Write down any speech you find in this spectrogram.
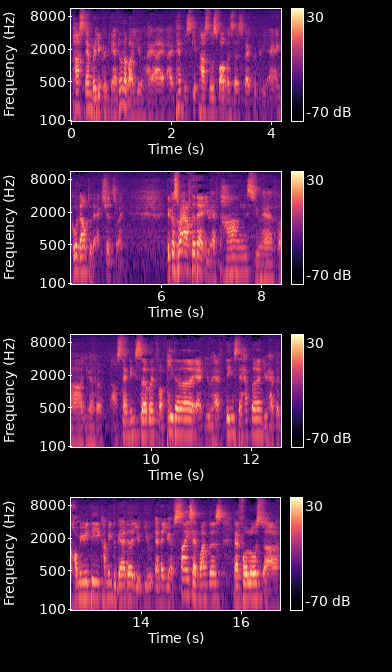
past them really quickly. I don't know about you. I, I, I tend to skip past those four verses very quickly and, and, go down to the actions, right? Because right after that, you have tongues, you have, uh, you have an outstanding sermon from Peter, and you have things that happen, you have the community coming together, you, you, and then you have signs and wonders that follows uh,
